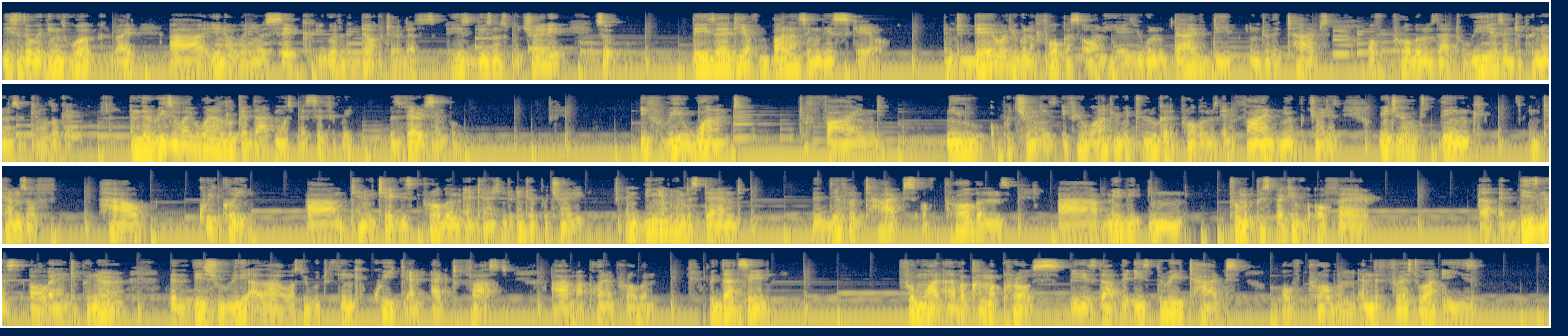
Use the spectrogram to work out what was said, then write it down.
this is the way things work, right? Uh, you know, when you're sick, you go to the doctor. That's his business opportunity. So there is the idea of balancing this scale. And today, what you're going to focus on here is you're going to dive deep into the types of problems that we as entrepreneurs we can look at. And the reason why we want to look at that more specifically is very simple. If we want to find new opportunities, if we want to be able to look at problems and find new opportunities, we need to be able to think in terms of how quickly um, can we take this problem and turn it into, into opportunity and being able to understand the different types of problems uh, maybe in from a perspective of a, uh, a business or an entrepreneur, then this should really allow us to be able to think quick and act fast um, upon a problem. With that said, from what I've come across is that there is three types of problem, and the first one is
